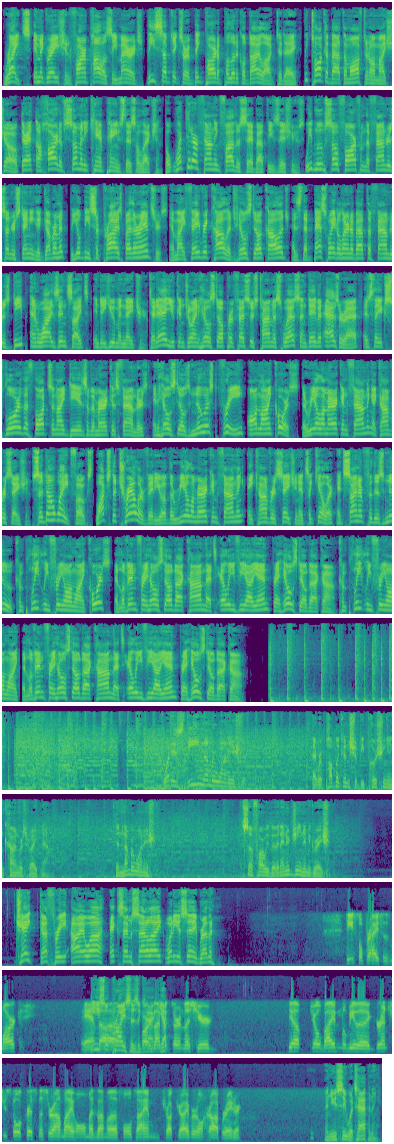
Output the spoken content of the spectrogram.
Rights, immigration, foreign policy, marriage. These subjects are a big part of political dialogue today. We talk about them often on my show. They're at the heart of so many campaigns this election. But what did our founding fathers say about these issues? We've moved so far from the founders' understanding of government that you'll be surprised by their answers. And my favorite college, Hillsdale College, has the best way to learn about the founders' deep and wise insights into human nature. Today, you can join Hillsdale professors Thomas West and David Azerrad as they explore the thoughts and ideas of America's founders in Hillsdale's newest free online course, The Real American Founding, a Conversation. So don't wait, folks. Watch the trailer video of The Real American Founding, a Conversation. It's a killer. And sign up for this new, completely free online course at levinforhillsdale.com. That's L-E-V-I-N for Hillsdale.com. Completely free online at levinforhillsdale.com. That's L-E-V-I-N for Hillsdale.com. What is the number one issue that Republicans should be pushing in Congress right now? The number one issue. So far, we've had energy and immigration. Jake Guthrie, Iowa, XM Satellite. What do you say, brother? Diesel prices, Mark. And, Diesel uh, prices, As far as. I'm Yep. concerned, this year, yep, Joe Biden will be the Grinch who stole Christmas around my home, as I'm a full-time truck driver, owner, operator. and you see what's happening,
